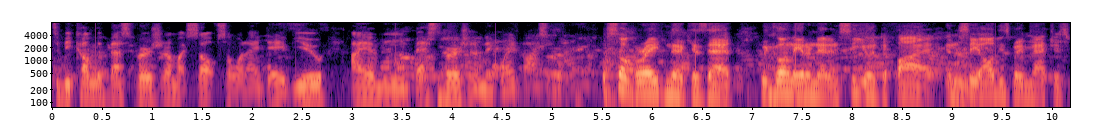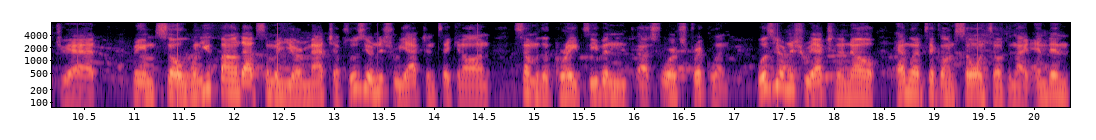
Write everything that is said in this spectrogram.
to become the best version of myself. So when I debut, I am the best version of Nick Wayne possible. What's so great, Nick, is that we go on the internet and see you in Defy and see all these great matches that you had. I mean, so when you found out some of your matchups, what was your initial reaction taking on some of the greats, even uh, Swerve Strickland? What was your initial reaction to know hey, I'm going to take on so and so tonight, and then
